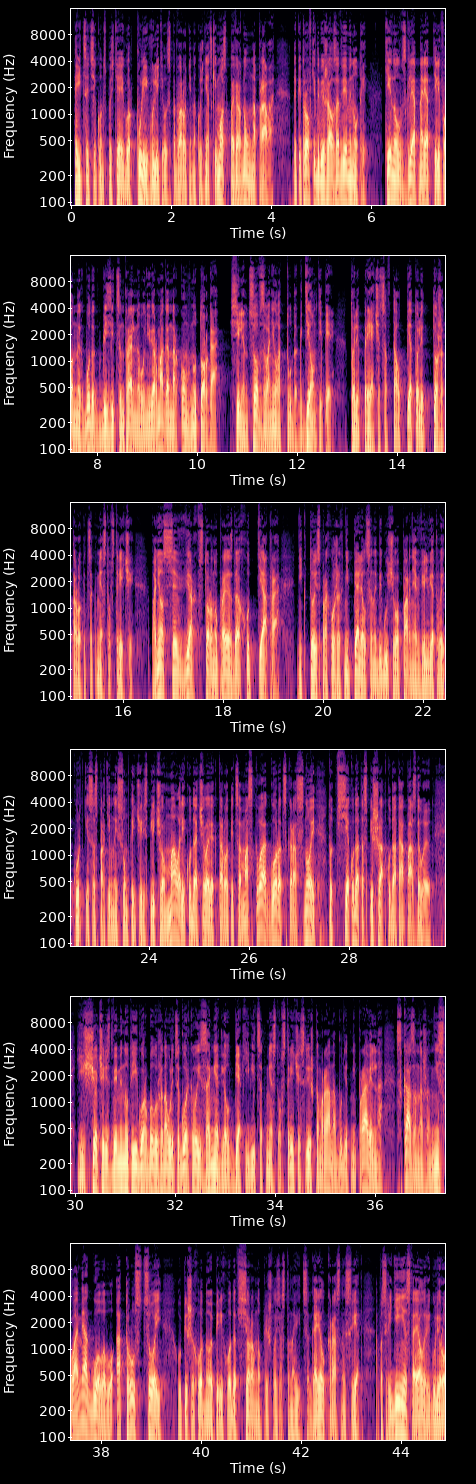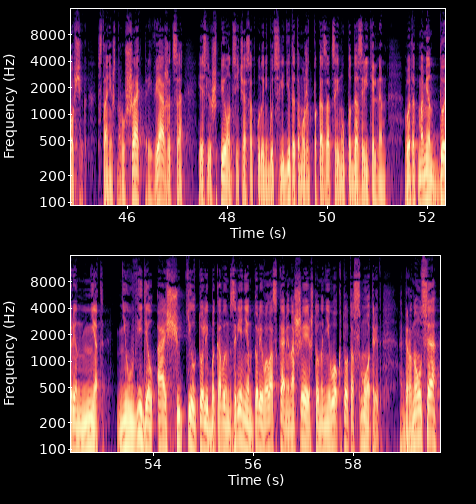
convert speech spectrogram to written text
Тридцать секунд спустя Егор пулей вылетел из подворотни на Кузнецкий мост, повернул направо. До Петровки добежал за две минуты. Кинул взгляд на ряд телефонных будок вблизи центрального универмага нарком внуторга. Селенцов звонил оттуда. Где он теперь? То ли прячется в толпе, то ли тоже торопится к месту встречи. Понесся вверх в сторону проезда худтеатра. Никто из прохожих не пялился на бегущего парня в вельветовой куртке со спортивной сумкой через плечо. Мало ли, куда человек торопится. Москва, город скоростной. Тут все куда-то спешат, куда-то опаздывают. Еще через две минуты Егор был уже на улице Горького и замедлил бег. Явиться к месту встречи слишком рано будет неправильно. Сказано же, не сломя голову, а трусцой. У пешеходного перехода все равно пришлось остановиться. Горел красный свет, а посредине стоял регулировщик. Станешь нарушать, привяжется. Если шпион сейчас откуда-нибудь следит, это может показаться ему подозрительным. В этот момент Дорин нет, не увидел, а ощутил то ли боковым зрением, то ли волосками на шее, что на него кто-то смотрит. Обернулся.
